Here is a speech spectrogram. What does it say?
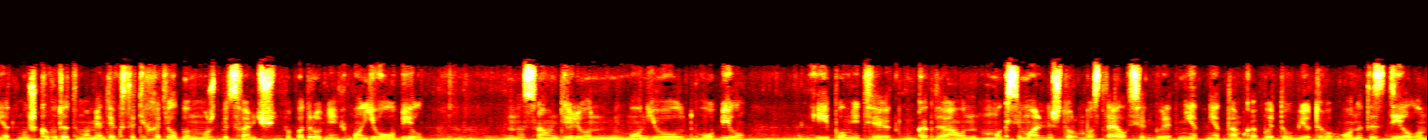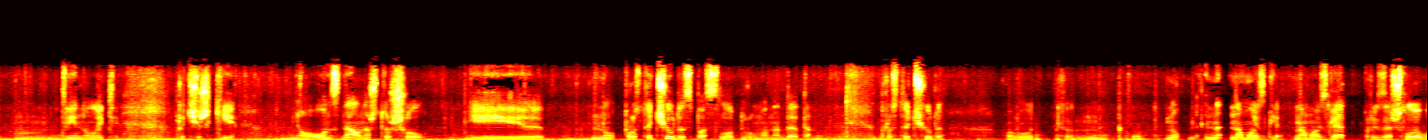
Нет, мышка, вот этот момент я, кстати, хотел бы, может быть, с вами чуть-чуть поподробнее. Он его убил. На самом деле он, он его убил. И помните, когда он максимальный шторм поставил, все говорят, нет, нет, там как бы это убьет его. Он это сделал, он двинул эти рычажки. Он знал, на что шел. И ну, просто чудо спасло Трумана, да, там. Просто чудо. Вот. Ну, на, на мой взгляд, на мой взгляд, произошло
